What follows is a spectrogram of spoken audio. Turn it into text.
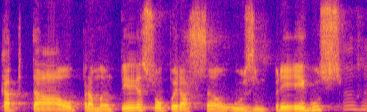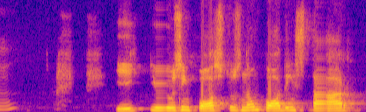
capital para manter a sua operação, os empregos, uhum. e, e, os impostos não podem estar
